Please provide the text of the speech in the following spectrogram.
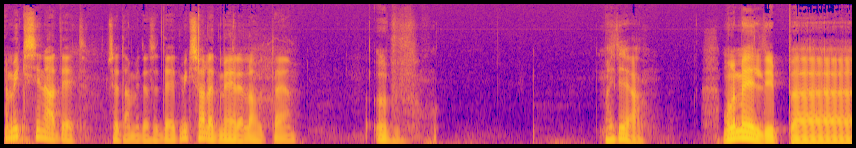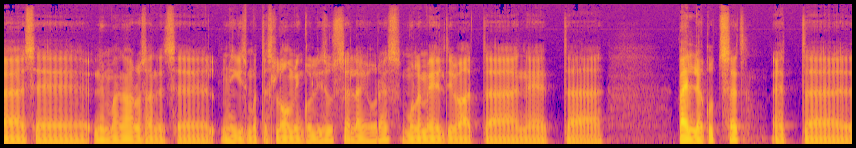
no miks sina teed? Seda, mida sa teed, miks sa oled meelelahutaja? ma ei tea, mulle meeldib äh, see, nüüd ma olen aru saanud, et see mingis mõttes loomingulisus selle juures, mulle meeldivad äh, need äh, väljakutsed, et äh,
